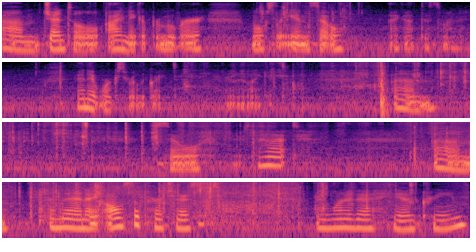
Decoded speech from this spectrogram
um, gentle eye makeup remover mostly. And so I got this one and it works really great. I really like it. So there's that. Um, and then I also purchased, I wanted a hand cream.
